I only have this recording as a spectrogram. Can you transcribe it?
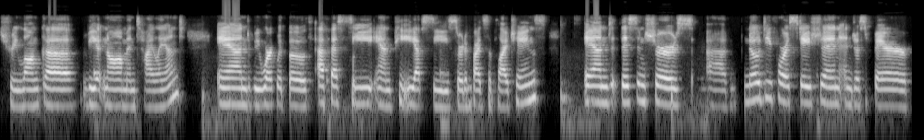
Sri Lanka, Vietnam, and Thailand. And we work with both FSC and PEFC certified supply chains. And this ensures uh, no deforestation and just fair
